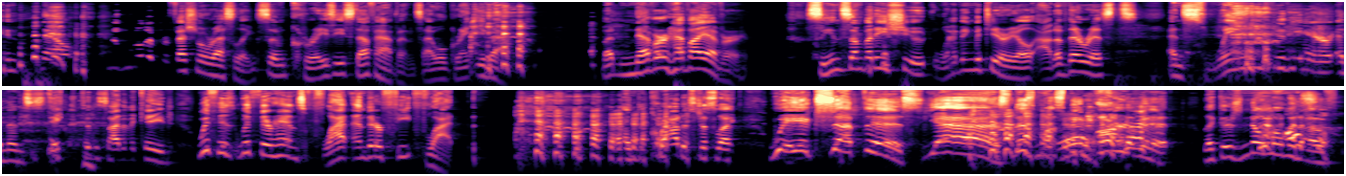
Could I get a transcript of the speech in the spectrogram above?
In, now, in the world of professional wrestling, some crazy stuff happens. I will grant you that. but never have I ever seen somebody shoot webbing material out of their wrists and swing through the air and then stick to the side of the cage with his with their hands flat and their feet flat and the crowd is just like, "We accept this. Yes, this must be part of it." Like, there's no moment of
